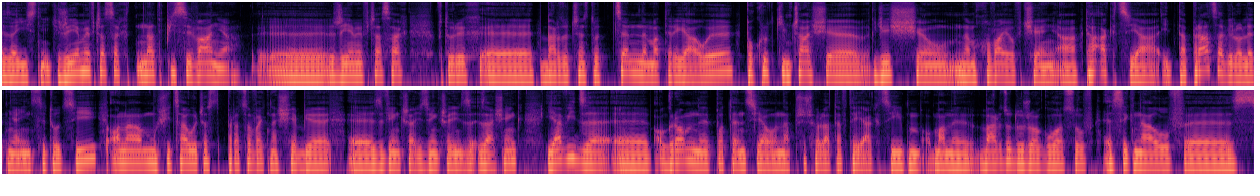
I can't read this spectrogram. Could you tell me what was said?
zaistnieć. Żyjemy w czasach nadpisywania. Yy, żyjemy w czasach, w których yy, bardzo często cenne materiały po krótkim czasie gdzieś się nam chowają w cień, a ta akcja i ta praca wieloletnia instytucji, ona musi cały czas pracować na siebie, yy, zwiększać, zwiększać zasięg. Ja widzę ogromny potencjał na przyszłe lata w tej akcji. Mamy bardzo dużo głosów, sygnałów z,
